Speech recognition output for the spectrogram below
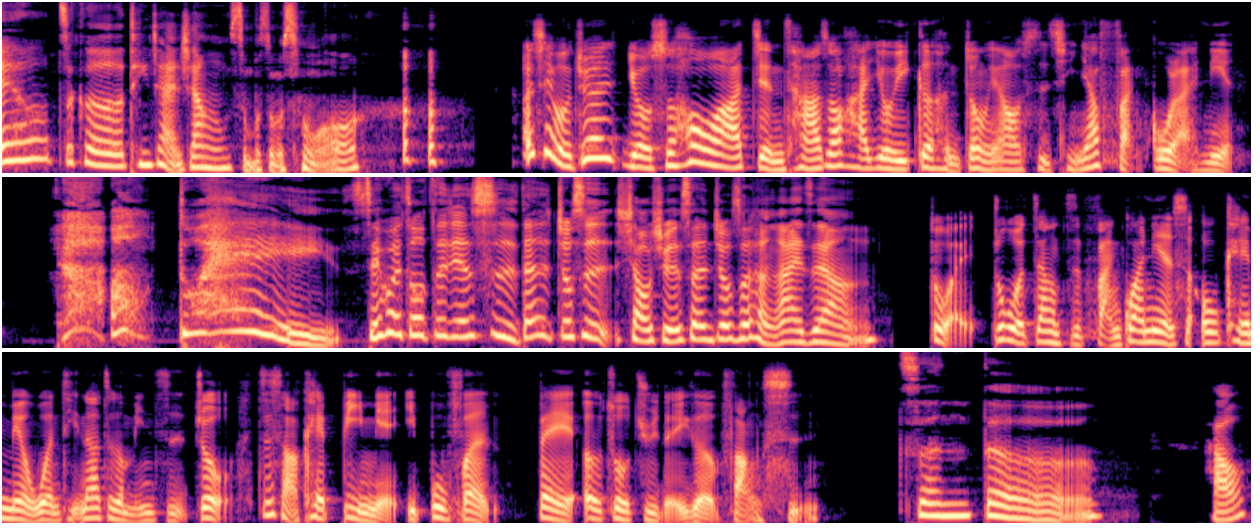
哎呦，这个听起来很像什么什么什么。’而且我觉得有时候啊，检查之后还有一个很重要的事情，要反过来念。哦，对，谁会做这件事？但是就是小学生就是很爱这样。对，如果这样子反过来念是 OK 没有问题，那这个名字就至少可以避免一部分被恶作剧的一个方式。真的。好，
